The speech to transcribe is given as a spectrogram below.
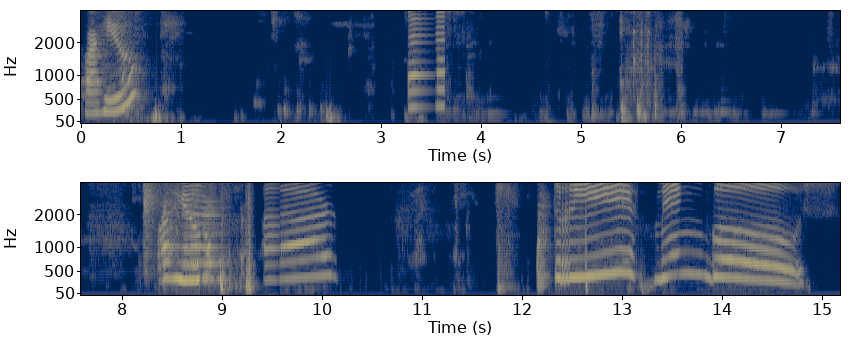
Wahyu? Yes. Wahyu? are three mangoes.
